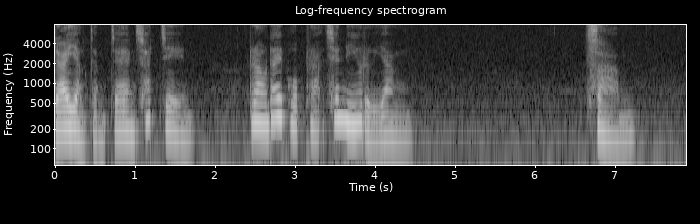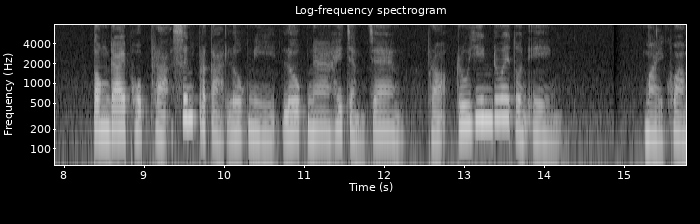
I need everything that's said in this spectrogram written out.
ได้อย่างแจ่มแจ้งชัดเจน เราได้พบพระเช่นนี้หรือยัง 3. ต้องได้พบพระซึ่งประกาศโลกนี้ โลกหน้าให้แจ่มแจ้ง เพราะรู้ยิ่งด้วยตนเอง หมายความ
